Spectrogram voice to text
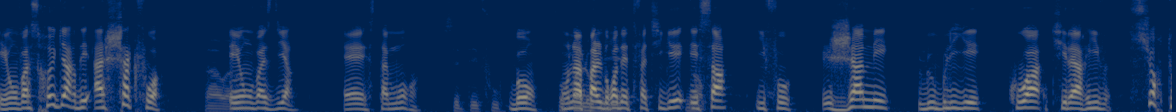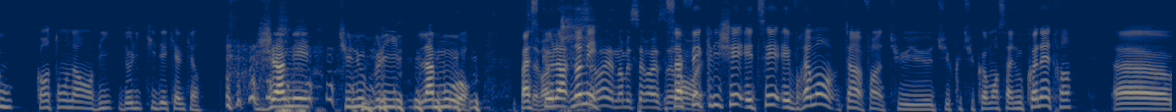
et on va se regarder à chaque fois Ah et on va se dire Eh, cet amour, C'était fou. bon, Faut on n'a pas le droit d'être fatigué et ça, il faut jamais l'oublier, quoi qu'il arrive, surtout quand on a envie de liquider quelqu'un. jamais tu n'oublies l'amour. Parce que là, non mais vrai, non mais c'est vrai, c'est ça vrai, fait ouais. cliché et tu sais et vraiment enfin tu, tu, tu commences à nous connaître hein. Euh,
